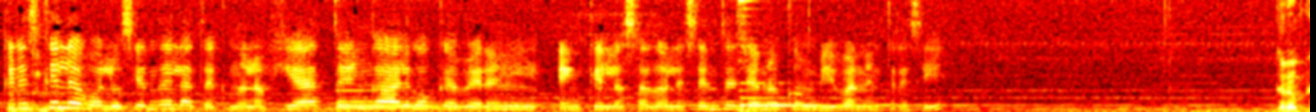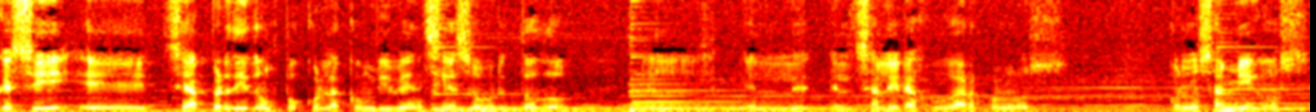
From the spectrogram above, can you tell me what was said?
¿Crees que la evolución de la tecnología tenga algo que ver en, en que los adolescentes ya no convivan entre sí? Creo que sí, eh, se ha perdido un poco la convivencia, sobre todo el, salir a jugar con los, con los amigos,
